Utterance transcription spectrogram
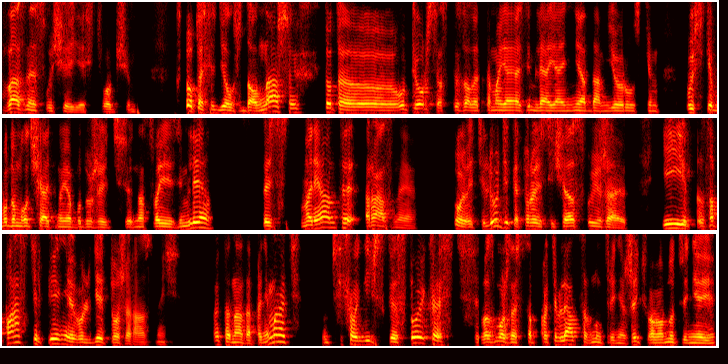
разные случаи есть, в общем. Кто-то сидел, ждал наших, кто-то э, уперся, сказал, это моя земля, я не отдам ее русским. Пусть я буду молчать, но я буду жить на своей земле. То есть варианты разные. То эти люди, которые сейчас уезжают. И запас терпения у людей тоже разный. Это надо понимать. Психологическая стойкость, возможность сопротивляться внутренне, жить во внутренней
